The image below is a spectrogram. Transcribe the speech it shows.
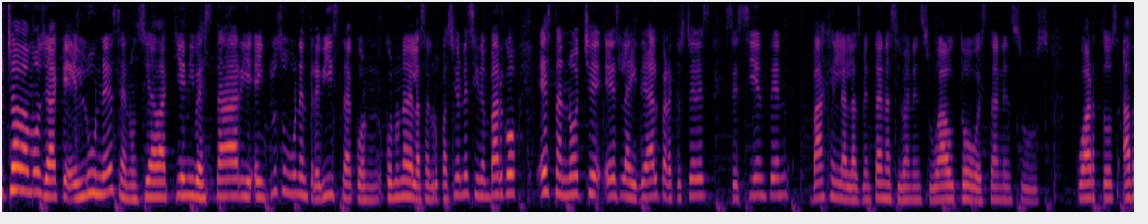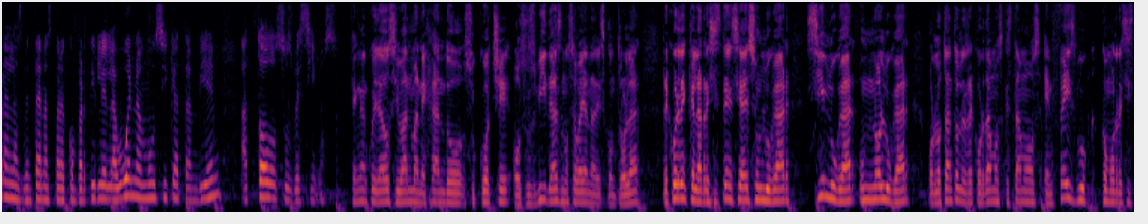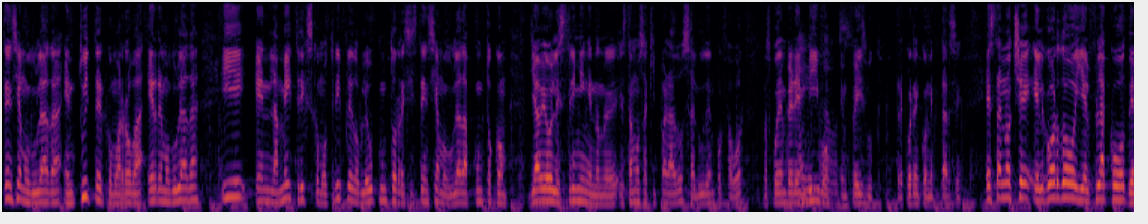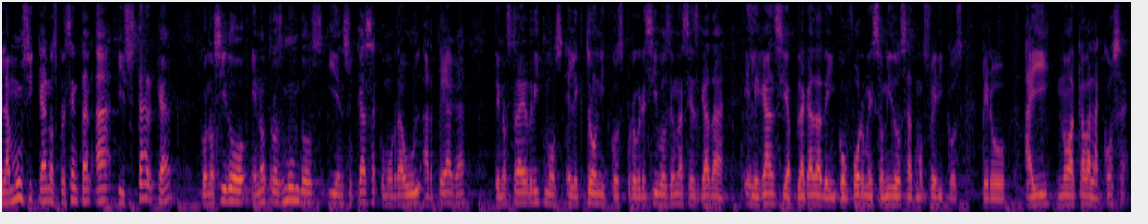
Escuchábamos ya que el lunes se anunciaba quién iba a estar e incluso hubo una entrevista con, con una de las agrupaciones. Sin embargo, esta noche es la ideal para que ustedes se sienten, bájenle a las ventanas si van en su auto o están en sus cuartos, abran las ventanas para compartirle la buena música también a todos sus vecinos. Tengan cuidado si van manejando su coche o sus vidas, no se vayan a descontrolar. Recuerden que la resistencia es un lugar sin lugar, un no lugar. Por lo tanto, les recordamos que estamos en Facebook como Resistencia Modulada, en Twitter como arroba R Modulada y en la Matrix como www.resistenciamodulada.com. Ya veo el streaming en donde estamos aquí parados. Saluden, por favor. Nos pueden ver en Ahí vivo estamos. en Facebook. Recuerden conectarse. Esta noche, el gordo y el flaco de la música nos presentan a Ishtarka, conocido en otros mundos y en su casa como Raúl Arteaga, que nos trae ritmos electrónicos progresivos de una sesgada elegancia plagada de inconformes sonidos atmosféricos. Pero ahí no acaba la cosa.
